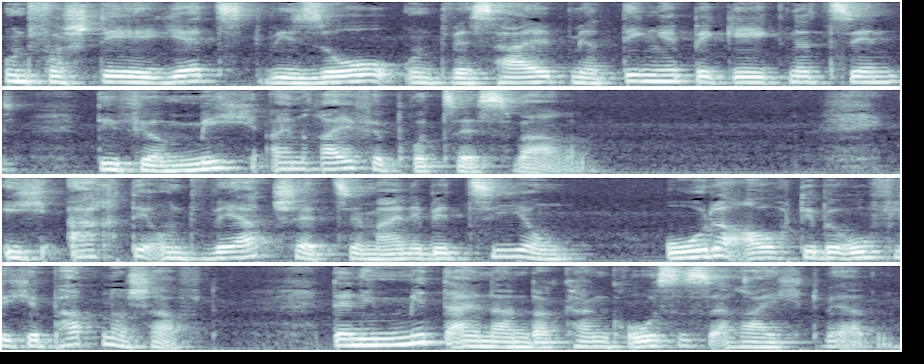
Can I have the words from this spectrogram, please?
und verstehe jetzt, wieso und weshalb mir Dinge begegnet sind, die für mich ein Reifeprozess waren. Ich achte und wertschätze meine Beziehung oder auch die berufliche Partnerschaft, denn im Miteinander kann Großes erreicht werden.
